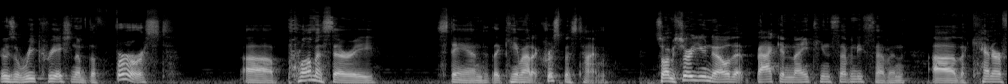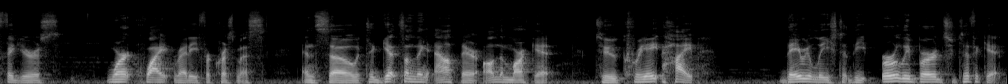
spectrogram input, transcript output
it was a recreation of the first uh, promissory stand that came out at Christmas time. So I'm sure you know that back in 1977, uh, the Kenner figures weren't quite ready for Christmas. And so to get something out there on the market to create hype, they released the early bird certificate.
